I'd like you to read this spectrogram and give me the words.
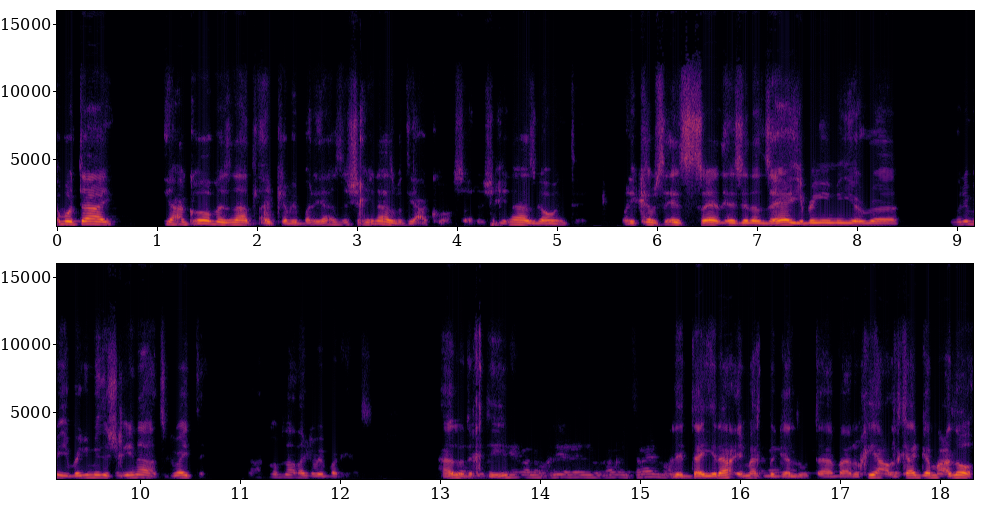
Abutai, Yaakov is not like everybody else. The Shekhinah is with Yaakov. So the Shekhinah is going to. When he comes to Israel, Israel doesn't hey, you're bringing me your. Uh, what do you mean? You're bringing me the Shekhinah. It's a great thing. Yaakov's not like everybody else. هذا الكتيب כתיב אנוכי ירד ממך מצרימה. לדיירה עמך בגלותה, ואנוכי עלך גם עלו.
